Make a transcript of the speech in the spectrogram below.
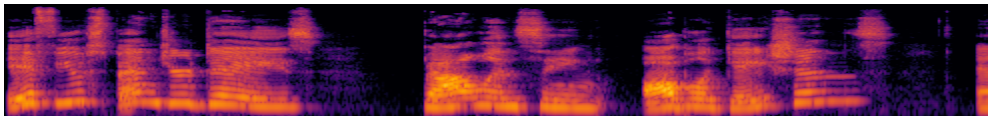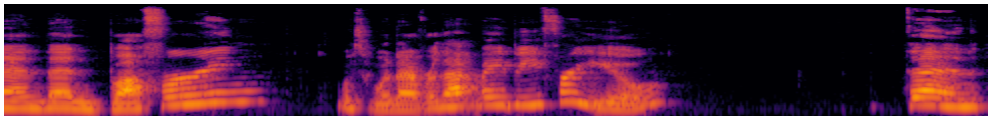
If you spend your days balancing obligations and then buffering, with whatever that may be for you, then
